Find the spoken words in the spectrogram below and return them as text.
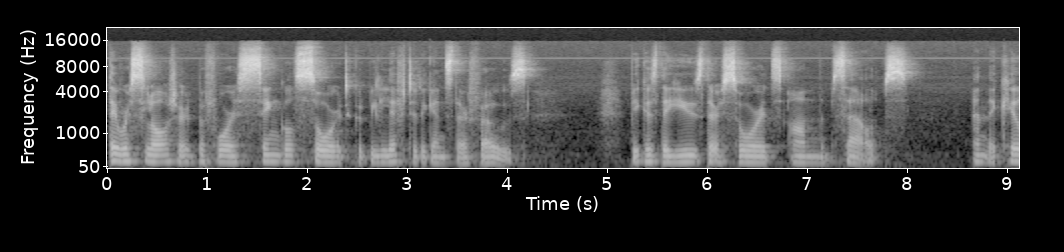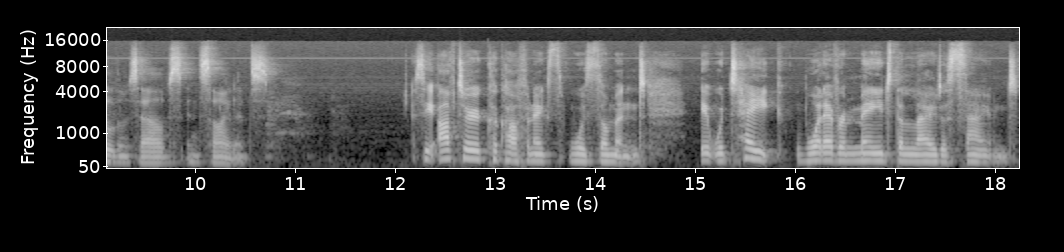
They were slaughtered before a single sword could be lifted against their foes, because they used their swords on themselves, and they killed themselves in silence. See, after Cacophonix was summoned, it would take whatever made the loudest sound.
